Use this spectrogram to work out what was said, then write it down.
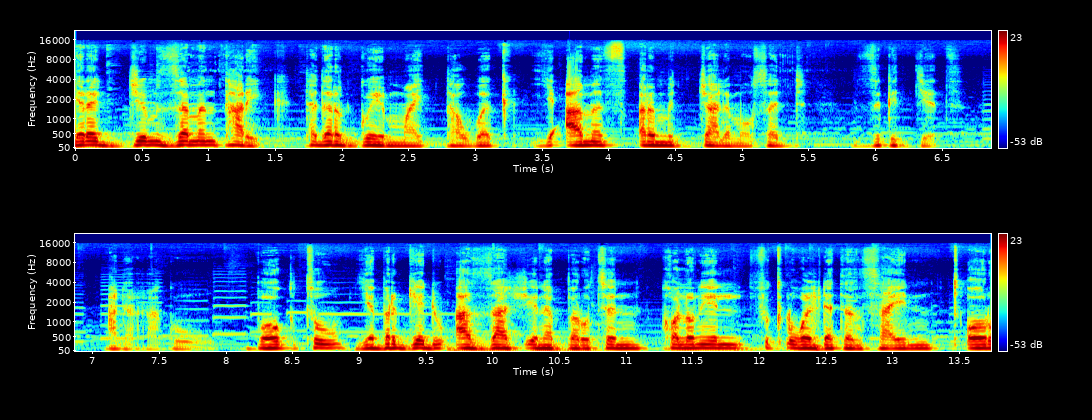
የረጅም ዘመን ታሪክ ተደርጎ የማይታወቅ የዐመፅ እርምጃ ለመውሰድ ዝግጅት አደረጉ። በወቅቱ የብርጌዱ አዛዥ የነበሩትን ኮሎኔል ፍቅሩ ወልደ ተንሳይን ጦሩ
